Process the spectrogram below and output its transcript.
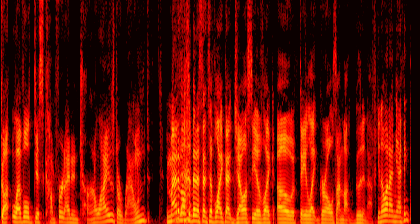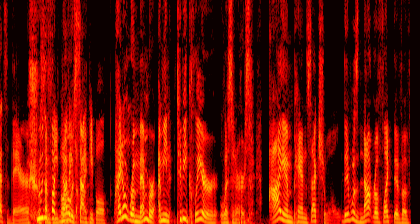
gut level discomfort I'd internalized around. It might have also been a sense of like that jealousy of like, oh, if they like girls, I'm not good enough. You know what I mean? I think that's there. Who for the some fuck people. I knows? some I- people. I don't remember. I mean, to be clear, listeners, I am pansexual. It was not reflective of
